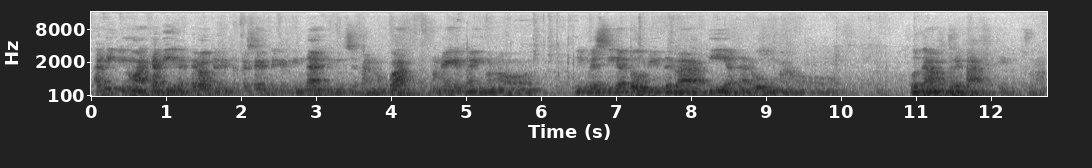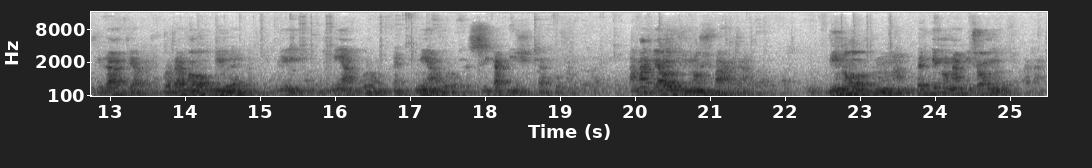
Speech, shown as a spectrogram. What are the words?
Arrivino a capire, però tenete presente che le indagini si fanno qua, non è che vengono gli investigatori della DIA da Roma o, o da altre parti, sono affidati alla squadra mobile, quindi mi auguro, eh, mi auguro che si capisca come la mafia oggi non spara di norma perché non ha bisogno di sparare.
